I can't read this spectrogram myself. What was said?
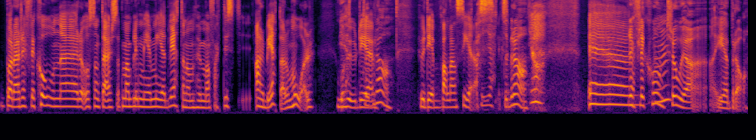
bara reflektioner och sånt där så att man blir mer medveten om hur man faktiskt arbetar och mår. Och hur det, hur det balanseras. Liksom. Jättebra. Liksom. Ja. Uh, Reflektion mm. tror jag är bra.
